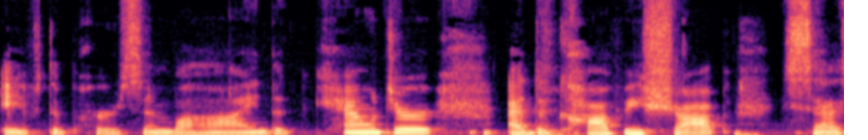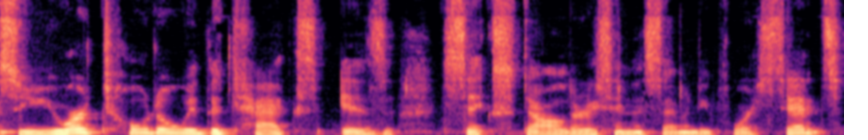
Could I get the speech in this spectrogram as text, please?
if the person behind the counter at the coffee shop says your total with the tax is $6.74.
